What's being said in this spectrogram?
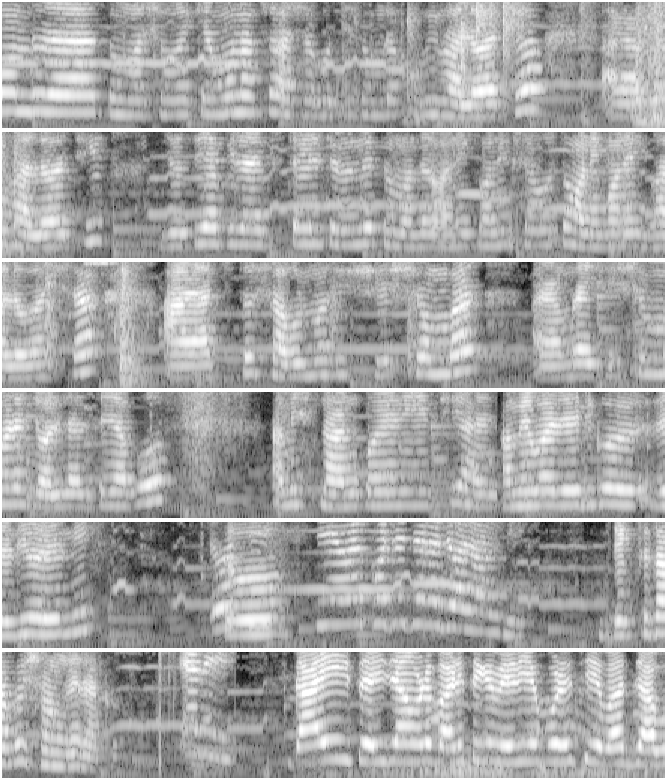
বন্ধুরা, তোমরা সবাই কেমন আছো? আশা করছি তোমরা খুবই ভালো আছো, আর আমিও ভালো আছি। জ্যোতি হ্যাপি লাইফস্টাইল চ্যানেলে তোমাদের অনেক অনেক স্বাগত, অনেক অনেক ভালোবাসা। আর আজ তো শ্রাবণ মাসের শেষ সোমবার, আর আমরা এই শেষ সোমবারে জল ঢালতে যাব। আমি স্নান করে নিয়েছি, আর আমি এবার রেডি রেডি হয়ে নিই তো দেখতে থাকো, সঙ্গে থাকো। গাইস এই যে আমরা বাড়ি থেকে বেরিয়ে পড়েছি, এবার যাব,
